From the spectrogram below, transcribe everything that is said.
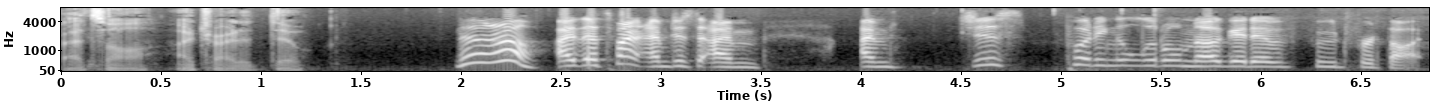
That's all I try to do. no no no I, that's fine i'm just i'm i'm just putting a little nugget of food for thought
